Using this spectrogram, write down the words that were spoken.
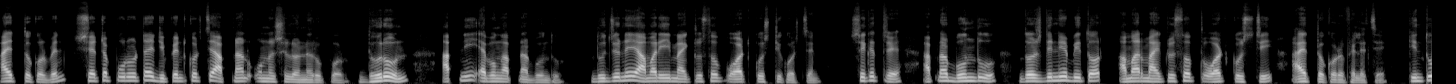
আয়ত্ত করবেন, সেটা পুরোটাই ডিপেন্ড করছে আপনার অনুশীলনের উপর। ধরুন, আপনি এবং আপনার বন্ধু দুজনেই আমার এই মাইক্রোসফট ওয়ার্ড কোর্সটি করছেন। সেক্ষেত্রে আপনার বন্ধু দশ দিনের ভিতর আমার মাইক্রোসফট ওয়ার্ড কোর্সটি আয়ত্ত করে ফেলেছে। কিন্তু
